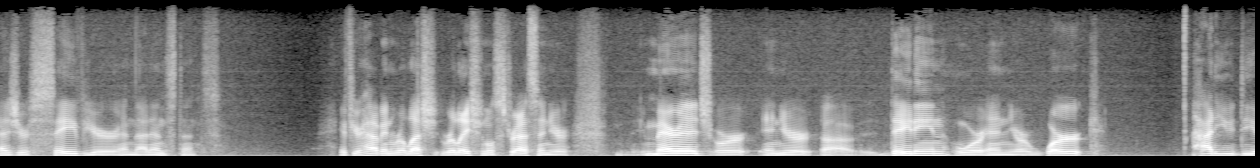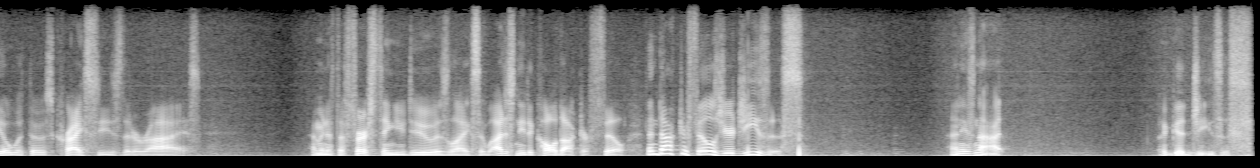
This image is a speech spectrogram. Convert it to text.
as your savior in that instance if you're having relational stress in your marriage or in your uh, dating or in your work, how do you deal with those crises that arise? I mean, if the first thing you do is like, say, well, I just need to call Dr. Phil, then Dr. Phil's your Jesus. And he's not a good Jesus.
